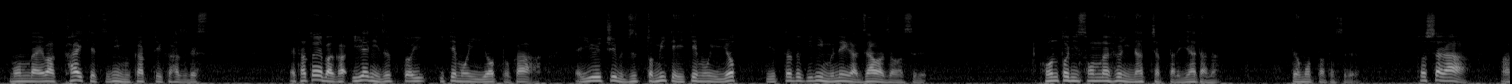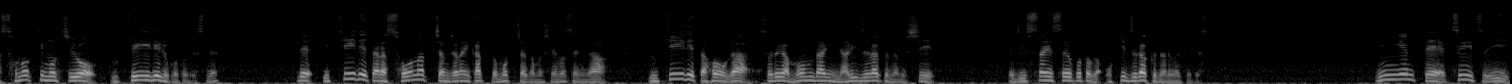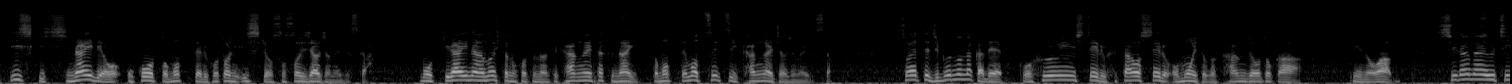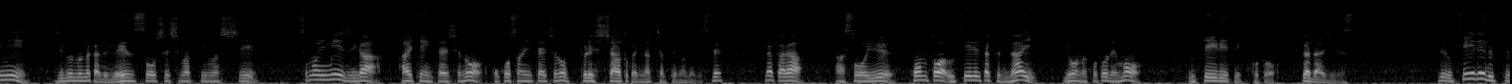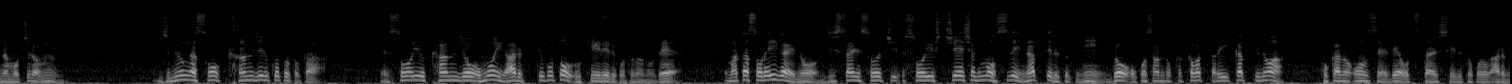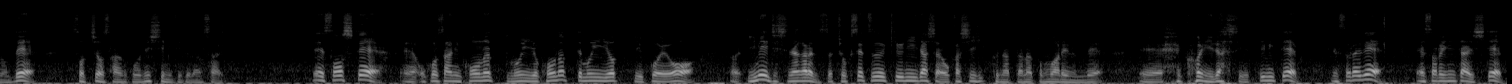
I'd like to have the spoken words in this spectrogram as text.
問題は解決に向かっていくはずです。例えば家にずっといてもいいよとか YouTube ずっと見ていてもいいよって言った時に胸がざわざわする。本当にそんな風になっちゃったら嫌だな。って思ったとする。そしたらその気持ちを受け入れることですね。で受け入れたらそうなっちゃうんじゃないかって思っちゃうかもしれませんが受け入れた方がそれが問題になりづらくなるし実際にそういうことが起きづらくなるわけです。人間ってついつい意識しないでおこうと思ってることに意識を注いじゃうじゃないですか。もう嫌いなあの人のことなんて考えたくないと思ってもついつい考えちゃうじゃないですか。そうやって自分の中でこう封印している蓋をしている思いとか感情とかっていうのは知らないうちに自分の中で連想してしまっていますしそのイメージが相手に対してのお子さんに対してのプレッシャーとかになっちゃってるわけですね。だからあそういう本当は受け入れたくないようなことでも受け入れていくことが大事です。で受け入れるっていうのはもちろん自分がそう感じることとかそういう感情思いがあるっていうことを受け入れることなのでまたそれ以外の実際にそういうシチュエーションにもうすでになっている時にどうお子さんと関わったらいいかっていうのは他の音声でお伝えしているところがあるのでそっちを参考にしてみてください。でそうして、えお子さんにこうなってもいいよこうなってもいいよっていう声をイメージしながらですよ。直接急に言い出したらおかしくなったなと思われるんで、えー、声に出して言ってみてそれでそれに対して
